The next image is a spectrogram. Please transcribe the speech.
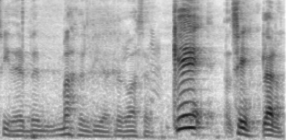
Sí, de, de- más del día creo que va a ser. ¿Qué? Sí, claro.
